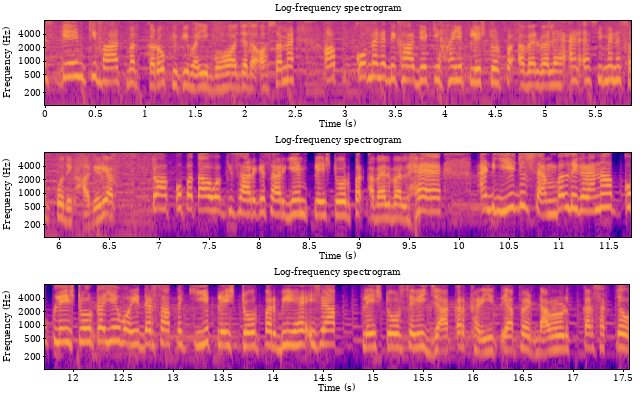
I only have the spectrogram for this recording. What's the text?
इस गेम की बात मत करो क्योंकि भाई बहुत ज़्यादा औसम है आपको मैंने दिखा दिया कि हाँ ये प्ले स्टोर पर अवेलेबल है एंड ऐसे मैंने सबको दिखा दिया तो आपको पता होगा कि सारे के सारे गेम प्ले स्टोर पर अवेलेबल है एंड ये जो सैम्बल दिख रहा है ना, आपको प्ले स्टोर का ये वही दर्शाता है कि ये प्ले स्टोर पर भी है, इसे आप प्ले स्टोर से भी जाकर खरीद या फिर डाउनलोड कर सकते हो।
